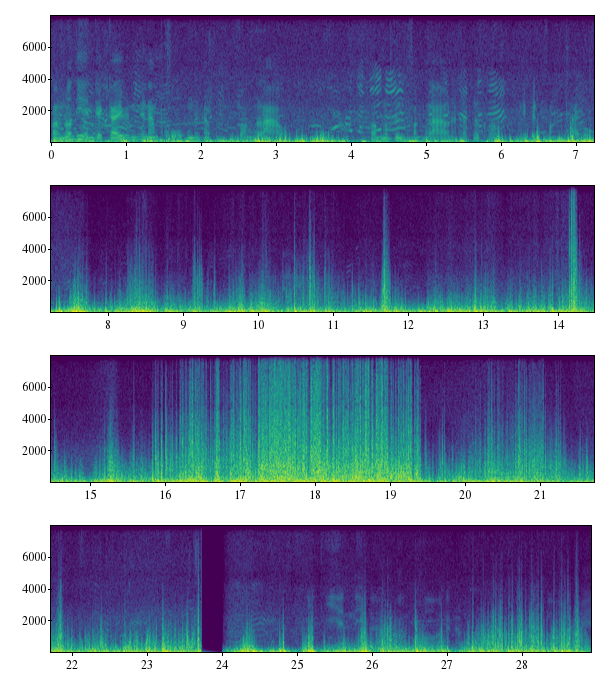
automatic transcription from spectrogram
ฝั่งโน้นที่เห็น ไกลๆเป็นแม่น้ำโขงนะครับ ฝั่งลาว ฝั่งโน้นเป็นฝั่งลาวนะครับ แล้วก็นี่เป็นฝั่งไทย ที่เห็นนี่คือพ่อนะครับแม่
